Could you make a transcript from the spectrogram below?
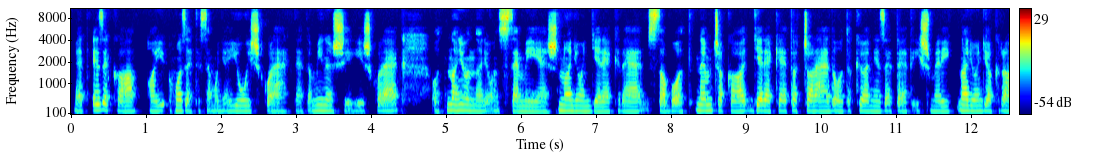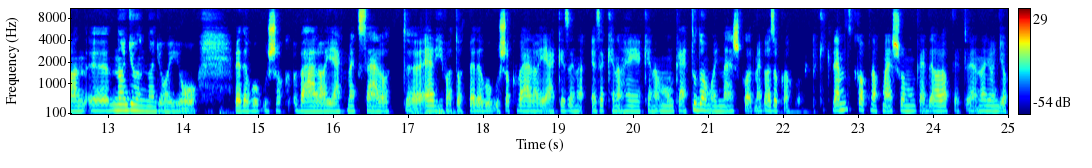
mert ezek a, a hozzáteszem, hogy a jó iskolák, tehát a minőségi iskolák, ott nagyon-nagyon személyes, nagyon gyerekre szabott, nem csak a gyereket, a családot, a környezetet ismerik, nagyon gyakran nagyon-nagyon jó pedagógusok vállalják, megszállott, elhivatott pedagógusok vállalják ezen a, ezeken a helyeken a munkát. Tudom, hogy máskor meg azok, akik nem kapnak máshol munkát, de alapvetően nagyon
